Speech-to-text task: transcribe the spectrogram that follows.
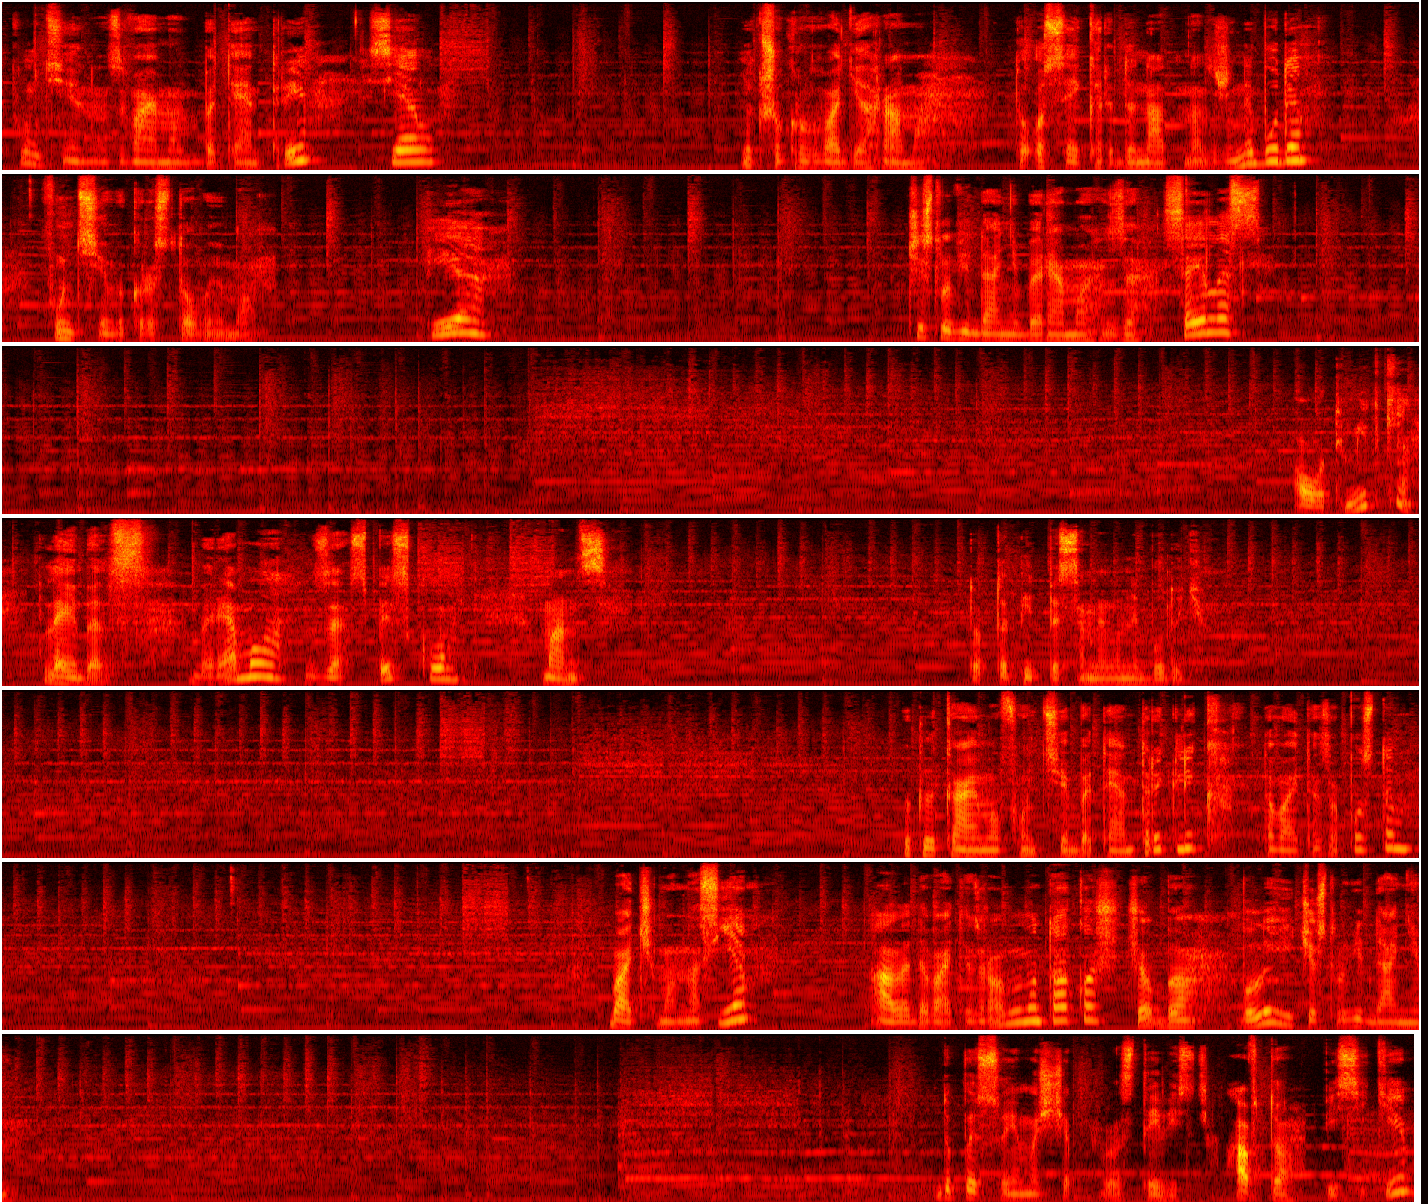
Функцію називаємо btn3 CL. Якщо кругова діаграма, то осей координат у нас вже не буде. Функцію використовуємо PIA. Числові дані беремо з Sales. А от мітки Labels беремо з списку Months. Тобто підписами вони будуть. Викликаємо функцію btn3 клік. Давайте запустимо. Бачимо, в нас є. Але давайте зробимо також, щоб були і числові дані. Дописуємо ще властивість авто PCT.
